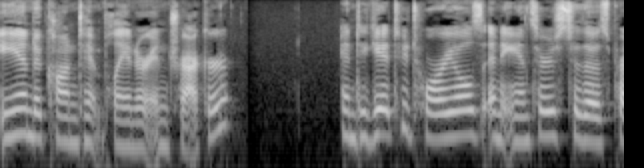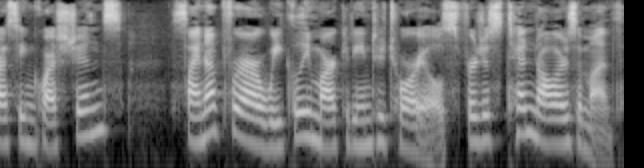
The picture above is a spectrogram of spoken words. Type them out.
and a content planner and tracker. And to get tutorials and answers to those pressing questions, sign up for our weekly marketing tutorials for just $10 a month,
